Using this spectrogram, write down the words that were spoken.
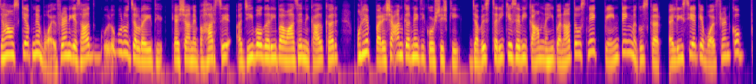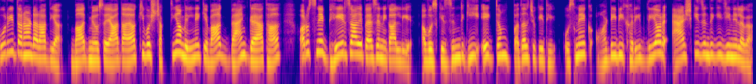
जहाँ उसके अपने बॉयफ्रेंड के साथ गुरु गुरु चल रही थी। कैशा ने बाहर से अजीबो गरीब आवाज़ें निकालकर उन्हें परेशान करने की कोशिश की। जब इस तरीके से भी काम नहीं बना तो उसने एक पेंटिंग में घुसकर एलिसिया के बॉयफ्रेंड को बुरी तरह डरा दिया। बाद में उसे याद आया कि वो शक्तियाँ मिलने के बाद बैंक गया था और उसने ढेर सारे पैसे निकाल लिए। अब उसकी ज़िंदगी एकदम बदल चुकी थी। उसने एक ऑडी भी खरीद ली और ऐश की ज़िंदगी जीने लगा।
